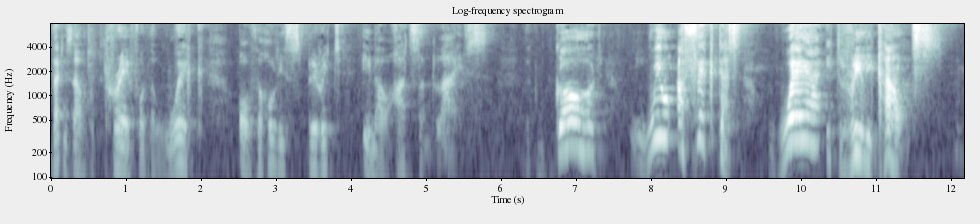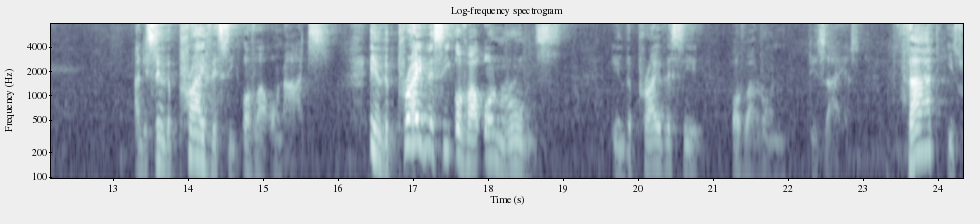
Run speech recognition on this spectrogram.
That is how to pray for the work of the Holy Spirit in our hearts and lives. That God will affect us where it really counts. And it's in the privacy of our own hearts, in the privacy of our own rooms, in the privacy of our own desires. That is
